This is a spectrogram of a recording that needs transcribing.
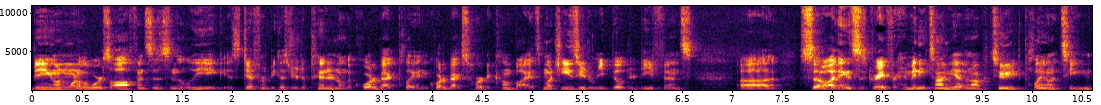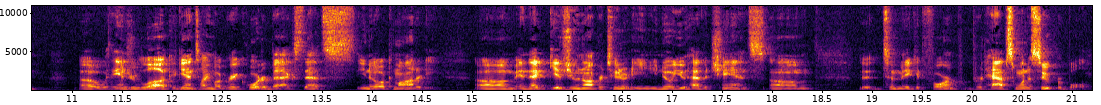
being on one of the worst offenses in the league is different because you're dependent on the quarterback play, and quarterback's hard to come by. It's much easier to rebuild your defense. Uh, so I think this is great for him. Anytime you have an opportunity to play on a team uh, with Andrew Luck, again talking about great quarterbacks, that's you know a commodity, um, and that gives you an opportunity, and you know you have a chance um, to make it far, and perhaps win a Super Bowl.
